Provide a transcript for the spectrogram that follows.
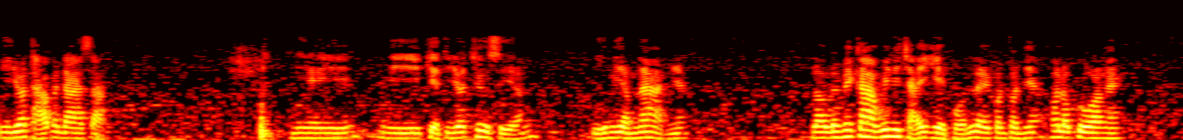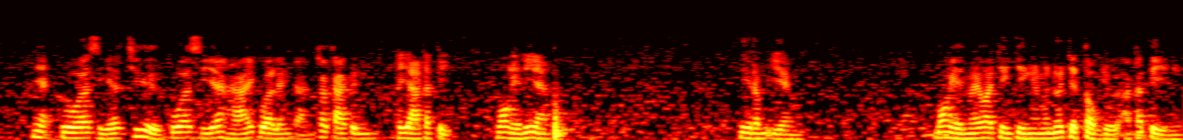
มียศถาบรรดาศักดิ์มีมีเกียรติยศชื่อเสียง หรือมีอำนาจเนี้ยเราเลยไม่กล้าวินิจฉัยเหตุผลเลยคนคนนี้เพราะเรากลัวไง เนี่ยกลัวเสียชื่อกลัวเสียหายกลัวอะไรต่างก็กลายเป็นพยาคติ มองเห็นนี่ยังนี่ลำเอียง มองเห็นไหมว่าจริงๆมนุษย์จะตกอยู่อคตินี้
